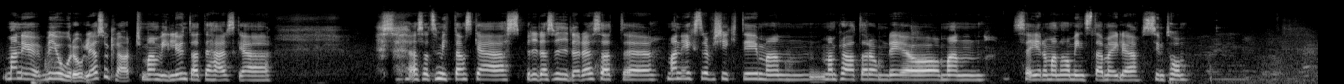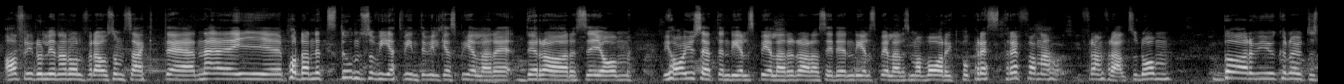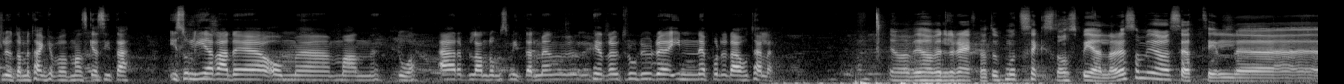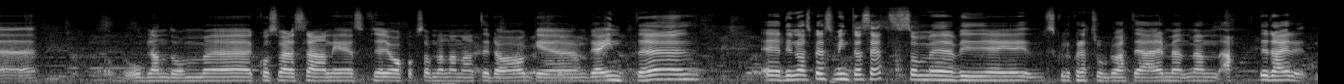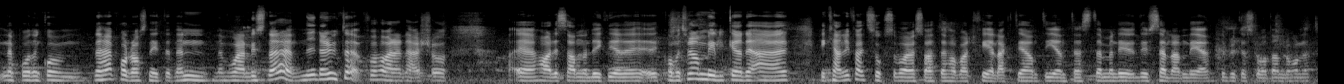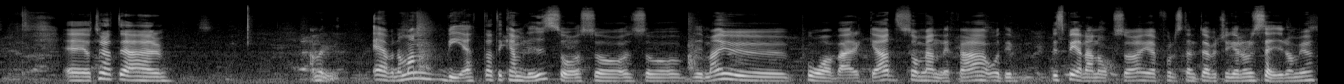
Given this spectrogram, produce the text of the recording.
man är, blir oroliga såklart. Man vill ju inte att det här ska alltså att smittan ska spridas vidare så att eh, man är extra försiktig, man, man pratar om det och man säger om man har minsta möjliga symptom. Ja, Fridolina Rolfrau, som sagt, eh, när, i poddandets stund så vet vi inte vilka spelare det rör sig om. Vi har ju sett en del spelare röra sig, det är en del spelare som har varit på pressträffarna framförallt, så de bör vi ju kunna utesluta med tanke på att man ska sitta isolerade om eh, man då är bland de smittade. Men Petra, hur tror du det är inne på det där hotellet? Ja, vi har väl räknat upp mot 16 spelare som vi har sett till eh, och bland dem eh, Kosovare Asllani, Sofia Jakobsson bland annat idag. Eh, vi har inte eh, det är några spelare som vi inte har sett som eh, vi skulle kunna tro då att det är men, men ah, det där, när podden kom, det här poddavsnittet, när, när våra lyssnare, ni där ute får höra det här så har det sannolikt kommit fram vilka det är. Det kan ju faktiskt också vara så att det har varit felaktiga antigentester men det, det är sällan det, det brukar slå åt andra hållet. Jag tror att det är ja, men, Även om man vet att det kan bli så, så, så blir man ju påverkad som människa och det blir spelarna också. Jag är fullständigt övertygad om, det säger de ju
